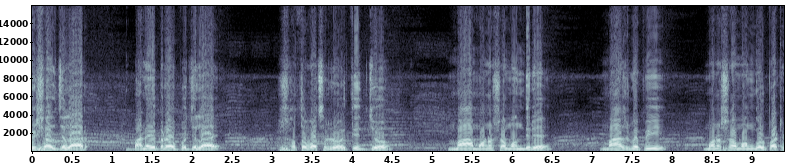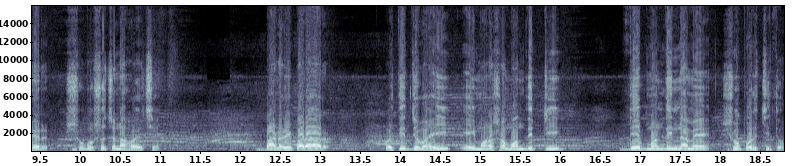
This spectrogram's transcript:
বরিশাল জেলার বানারীপাড়া উপজেলায় শত বছরের ঐতিহ্য মা মনসা মন্দিরে মাসব্যাপী মনসা মঙ্গল পাঠের শুভ সূচনা হয়েছে। বানারীপাড়ার ঐতিহ্যবাহী এই মনসা মন্দিরটি দেব মন্দির নামে সুপরিচিত।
